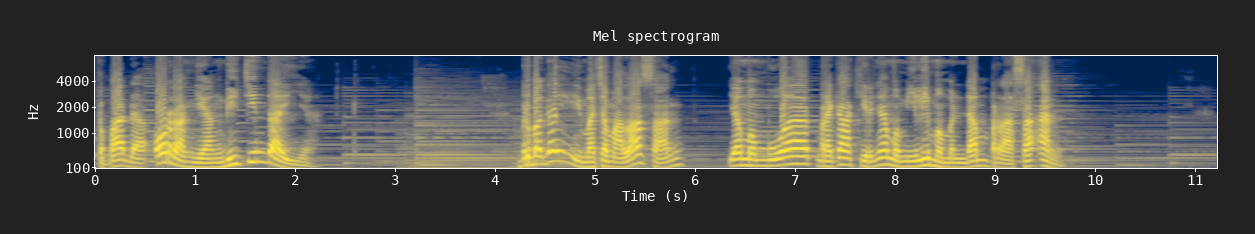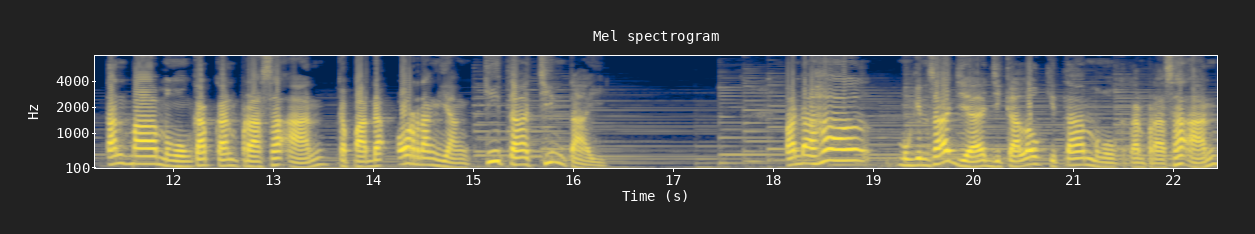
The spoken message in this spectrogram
kepada orang yang dicintainya. Berbagai macam alasan yang membuat mereka akhirnya memilih memendam perasaan tanpa mengungkapkan perasaan kepada orang yang kita cintai. Padahal mungkin saja jikalau kita mengungkapkan perasaan,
